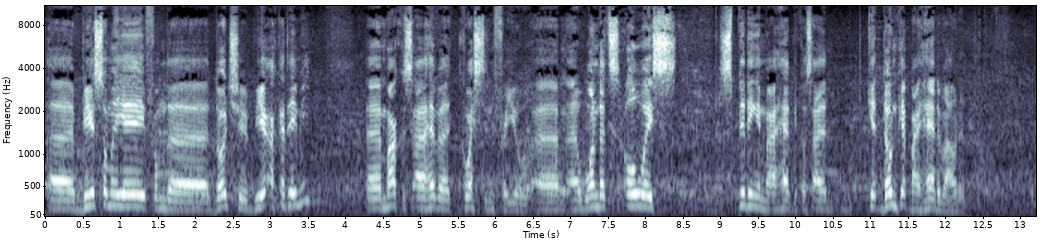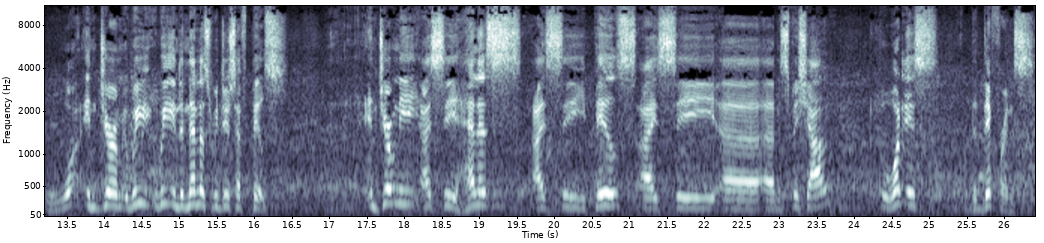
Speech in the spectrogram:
uh, biersommelier van de Deutsche Bierakademie. Uh, Markus, I have a question for you. Um, uh, one that's always spinning in my head because I get, don't get my head about it. What, in Germany, we, we in the Netherlands we just have Pils. In Germany, I see Helles, I see Pils, I see uh, um, special. What is the difference?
